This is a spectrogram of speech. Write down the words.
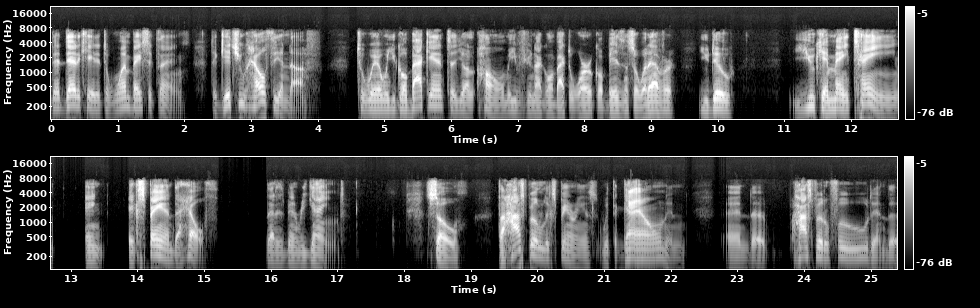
they're dedicated to one basic thing to get you healthy enough to where when you go back into your home, even if you're not going back to work or business or whatever you do, you can maintain and expand the health that has been regained. So the hospital experience with the gown and and the hospital food and the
